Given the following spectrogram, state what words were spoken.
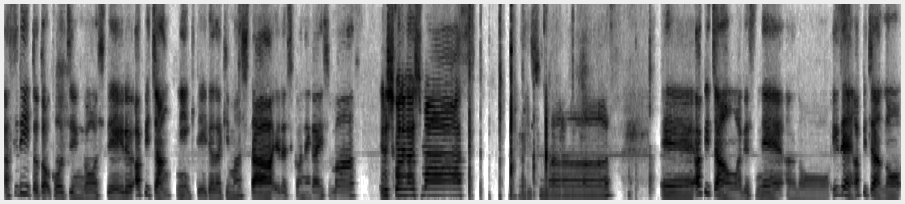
アスリートとコーチングをしているアピちゃんに来ていただきました。よろしくお願いします。よろしくお願いします。お願いします。えー、アピちゃんはですね、あの以前アピちゃんの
